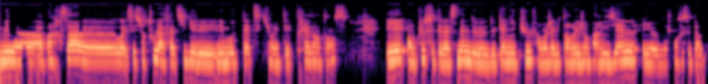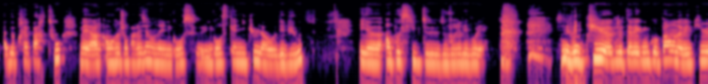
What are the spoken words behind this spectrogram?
Mais euh, à part ça, euh, ouais, c'est surtout la fatigue et les, maux de tête qui ont été très intenses. Et en plus, c'était la semaine de, canicule. Enfin, moi, j'habite en région parisienne et euh, bon, je pense que c'était à, peu près partout. Mais en région parisienne, on a une grosse, une grosse canicule là au début août et impossible d'ouvrir les volets. J'ai vécu, j'étais avec mon copain, on a vécu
